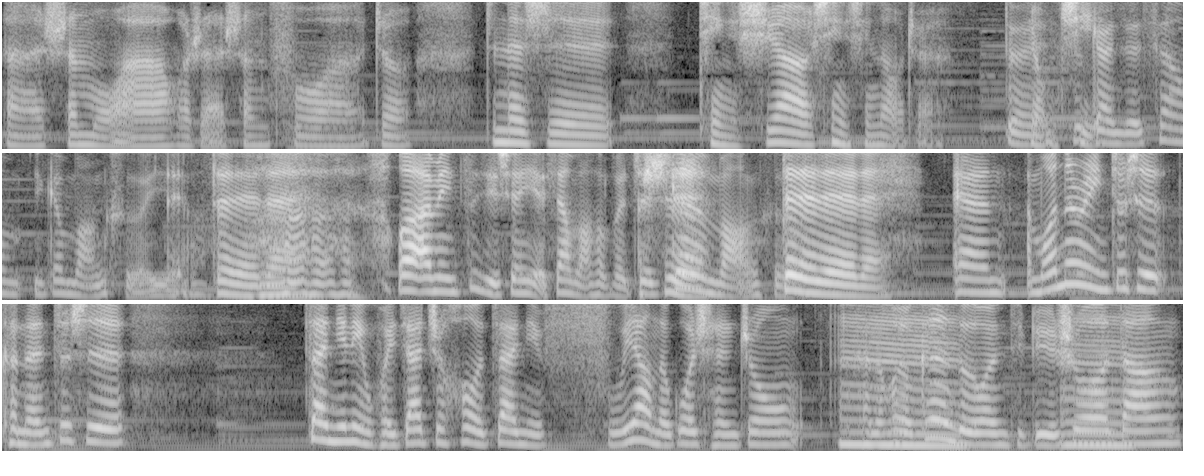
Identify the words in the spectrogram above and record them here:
呃，生母啊或者生父啊，就真的是挺需要信心的，我觉得。对，勇气感觉像一个盲盒一样。对对对，哇，I mean 自己生也像盲盒，不，这是更盲盒。对对对对对，And I'm wondering，就是可能就是在你领回家之后，在你抚养的过程中，可能会有更多的问题，比如说嗯当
